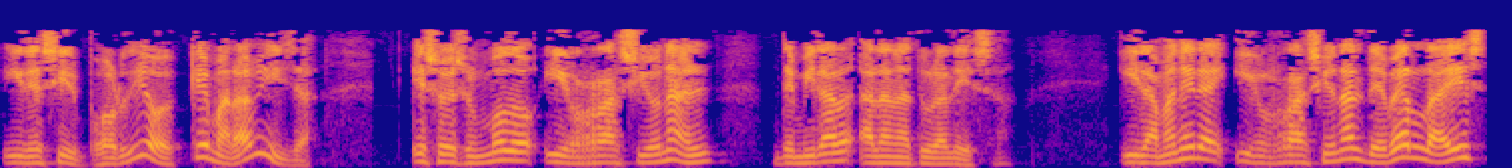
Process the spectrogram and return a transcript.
y decir, por Dios, qué maravilla. Eso es un modo irracional de mirar a la naturaleza. Y la manera irracional de verla es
